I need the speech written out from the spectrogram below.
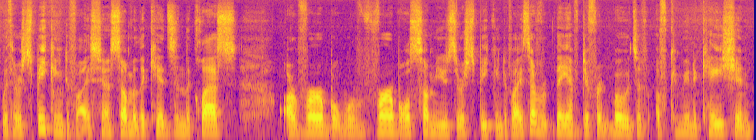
with her speaking device. You know, some of the kids in the class are verbal were verbal some use their speaking device Every, they have different modes of, of communication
